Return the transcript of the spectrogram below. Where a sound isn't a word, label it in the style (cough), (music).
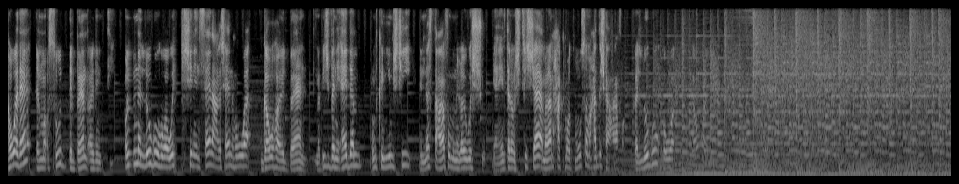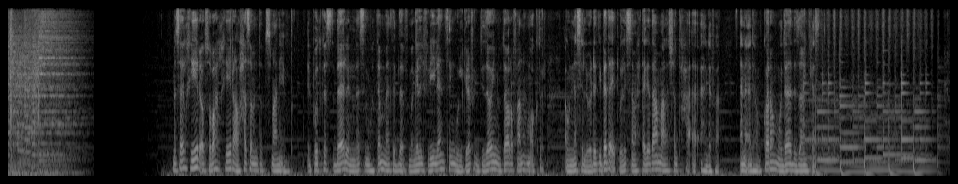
هو ده المقصود بال brand identity قلنا اللوجو هو وش الإنسان علشان هو جوهر ال brand مفيش بني آدم ممكن يمشي الناس تعرفه من غير وشه. يعني أنت لو مشيت في الشارع ملامحك مطموسة محدش هيعرفك. فاللوجو هو جوهر. مساء الخير أو صباح الخير على حسب أنت بتسمعني إمتى. البودكاست ده للناس المهتمة تبدأ في مجال ال freelancing وال graphic design وتعرف عنهم أكتر. أو الناس اللي already بدأت ولسه محتاجة دعم علشان تحقق أهدافها. أنا أدهم كرم وده Design Cast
